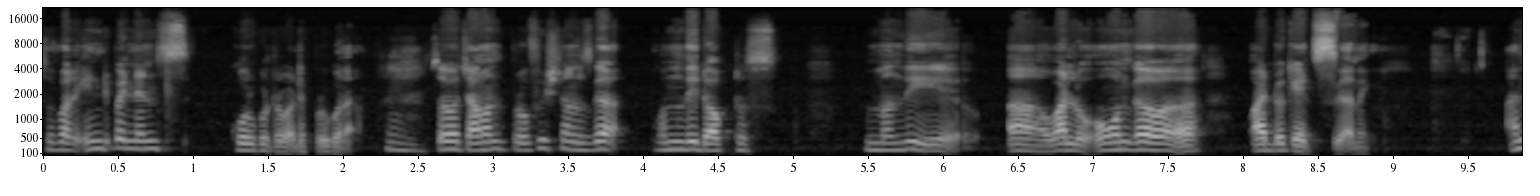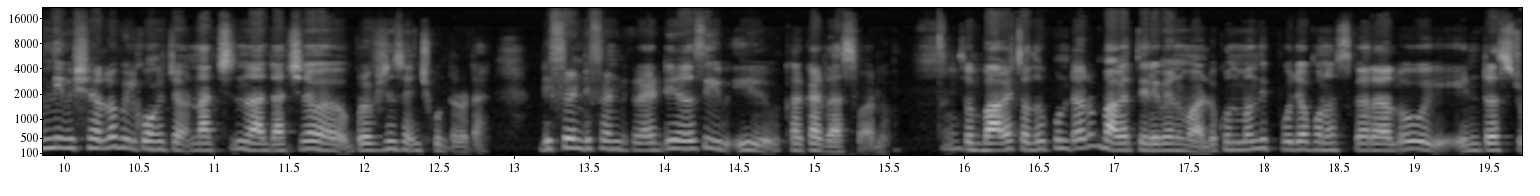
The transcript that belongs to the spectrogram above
సో వాళ్ళు ఇండిపెండెన్స్ కోరుకుంటారు వాళ్ళు ఎప్పుడు కూడా. సో చాలామంది ప్రొఫెషనల్స్గా కొంతమంది డాక్టర్స్ కొంతమంది వాళ్ళు ఓన్గా అడ్వకేట్స్ కానీ అన్ని విషయాల్లో వీళ్ళకి కొంచెం నచ్చిన నచ్చిన ప్రొఫెషన్స్ ఎంచుకుంటారట. డిఫరెంట్ డిఫరెంట్ క్రైటీరియాస్ ఈ కర్కాటక రాసి వాళ్ళు. సో బాగా చదువుకుంటారు బాగా తెలివైన వాళ్ళు. కొంతమంది పూజా పునస్కారాలు ఇంట్రెస్ట్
